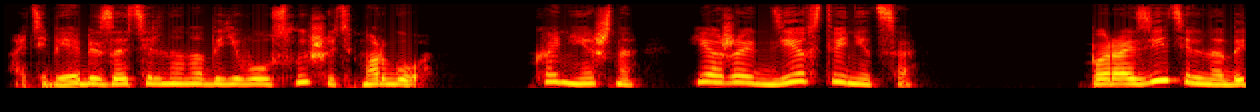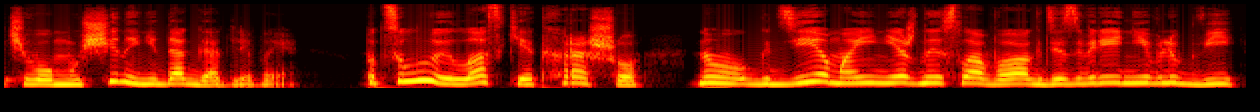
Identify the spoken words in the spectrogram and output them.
«А тебе обязательно надо его услышать, Марго». «Конечно, я же девственница». Поразительно, до чего мужчины недогадливые. Поцелуи и ласки — это хорошо, но где мои нежные слова, где заверения в любви?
